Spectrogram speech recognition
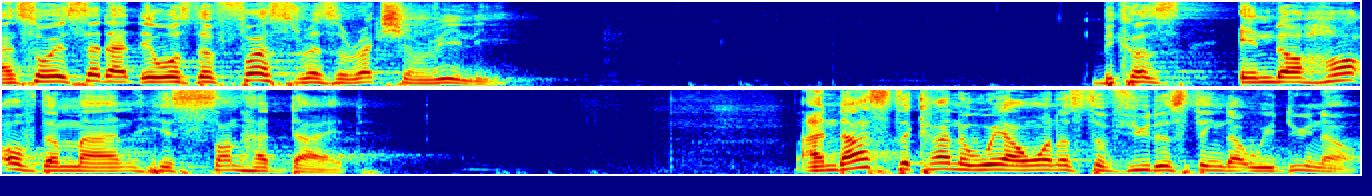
And so it said that it was the first resurrection, really. Because in the heart of the man, his son had died. And that's the kind of way I want us to view this thing that we do now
